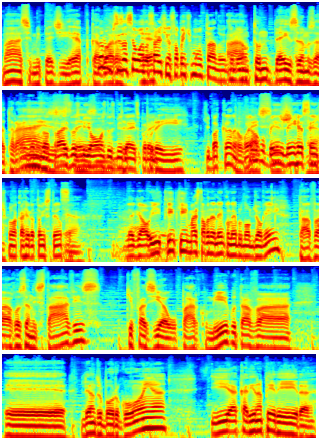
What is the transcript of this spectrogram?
Mas se me pede época não, agora. não precisa ser o ano é, certinho, só pra gente montando, Ah, entendeu? torno de 10 anos atrás. anos atrás, 2011, 10 2010, por aí. Por aí. Que bacana, foi Talvez algo bem, seja, bem recente é. pra uma carreira tão extensa. É. Legal. E quem, quem mais estava no elenco, lembra o nome de alguém? Tava a Rosana Staves, que fazia o par comigo, tava eh, Leandro Borgonha e a Karina Pereira,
